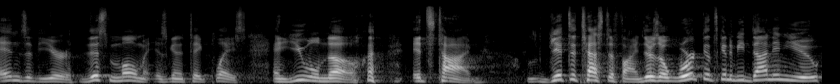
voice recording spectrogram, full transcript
ends of the earth. This moment is going to take place, and you will know it's time. Get to testifying. There's a work that's going to be done in you,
